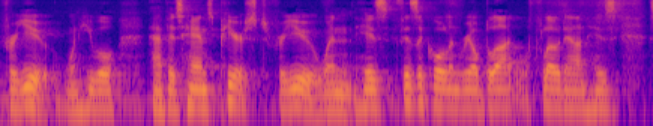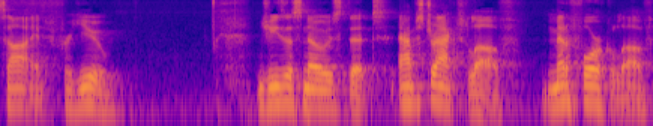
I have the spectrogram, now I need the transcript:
for you, when He will have His hands pierced for you, when His physical and real blood will flow down His side for you. Jesus knows that abstract love, metaphorical love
